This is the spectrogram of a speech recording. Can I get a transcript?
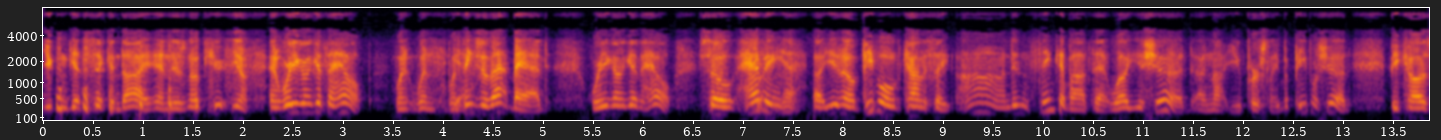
You can get sick and die, and there's no cure. You know, and where are you going to get the help when when when Yeah. things are that bad? Where are you going to get the help? So having, yeah. uh, you know, people kind of say, "Oh, I didn't think about that." Well, you should, uh, not you personally, but people should, because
